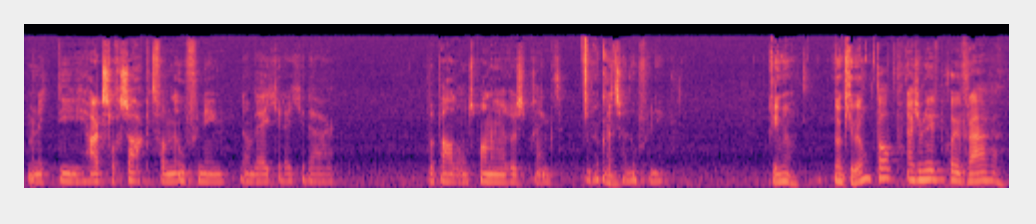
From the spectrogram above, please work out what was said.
Maar dat die hartslag zakt van een oefening, dan weet je dat je daar bepaalde ontspanning en rust brengt. Okay. Met zo'n oefening. Prima, dankjewel. Top. Alsjeblieft. Goeie vragen.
